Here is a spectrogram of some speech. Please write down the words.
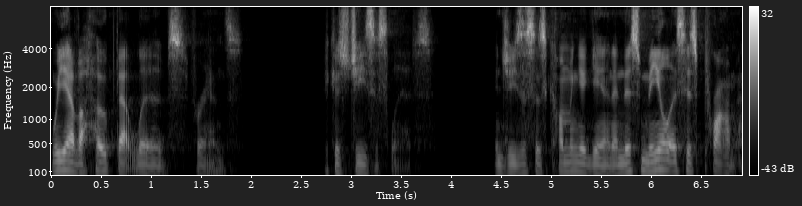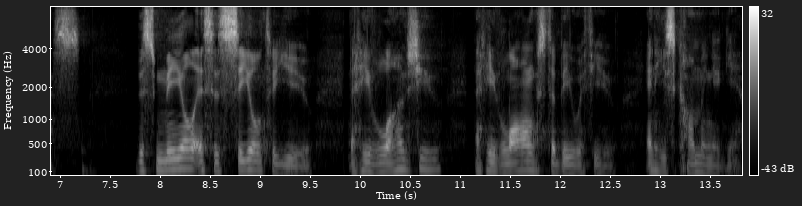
We have a hope that lives, friends, because Jesus lives. And Jesus is coming again. And this meal is his promise. This meal is his seal to you that he loves you, that he longs to be with you, and he's coming again.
